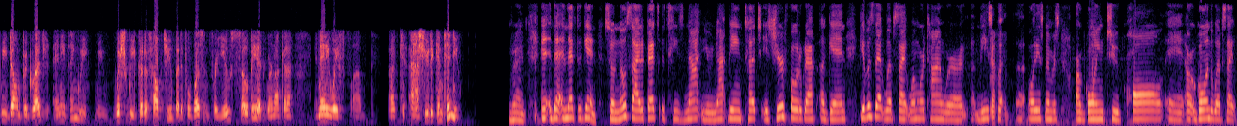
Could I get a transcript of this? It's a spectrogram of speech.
we don't begrudge anything. We we wish we could have helped you, but if it wasn't for you, so be it. We're not going to in any way um, uh, ask you to continue. Right, and that and that's again. So no side effects. It's he's not. You're not being touched. It's your photograph again. Give us that website one more time where these yes. uh, audience members are going to call and or go on the website.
